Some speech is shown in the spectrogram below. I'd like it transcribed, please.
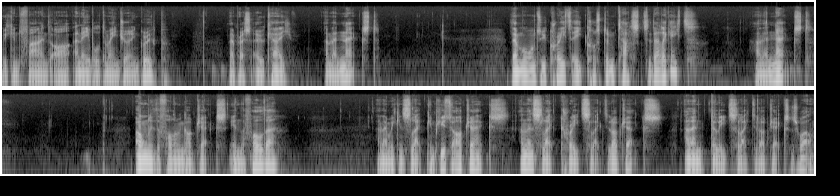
we can find our enable domain join group then press OK, and then next. Then we'll want to create a custom task to delegate, and then next. Only the following objects in the folder, and then we can select computer objects, and then select create selected objects, and then delete selected objects as well.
